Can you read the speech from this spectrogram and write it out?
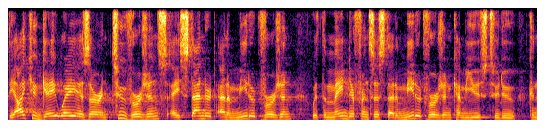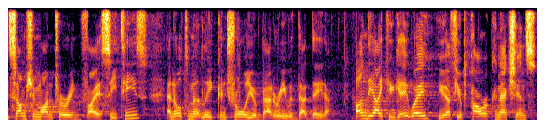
The IQ Gateway is there in two versions, a standard and a metered version, with the main differences that a metered version can be used to do consumption monitoring via CTs and ultimately control your battery with that data. On the IQ Gateway, you have your power connections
